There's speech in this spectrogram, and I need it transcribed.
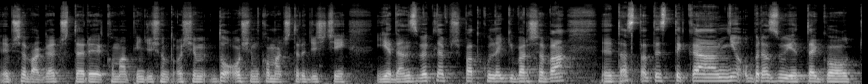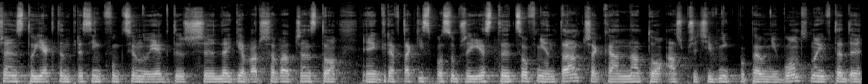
e, przewagę 4,58 do 8,41. Zwykle w przypadku Legii Warszawa ta statystyka nie obrazuje tego często, jak ten pressing funkcjonuje, gdyż Legia Warszawa często gra w taki sposób, że jest cofnięta, czeka na to, aż przeciwnik popełni błąd, no i wtedy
